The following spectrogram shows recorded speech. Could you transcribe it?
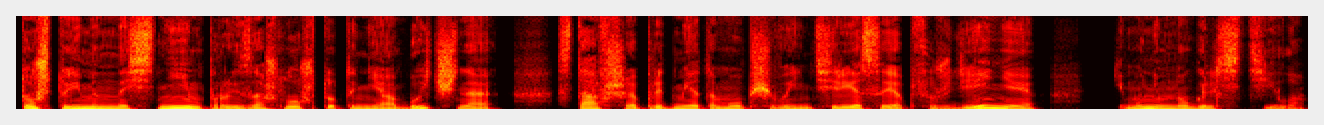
То, что именно с ним произошло что-то необычное, ставшее предметом общего интереса и обсуждения, ему немного льстило.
